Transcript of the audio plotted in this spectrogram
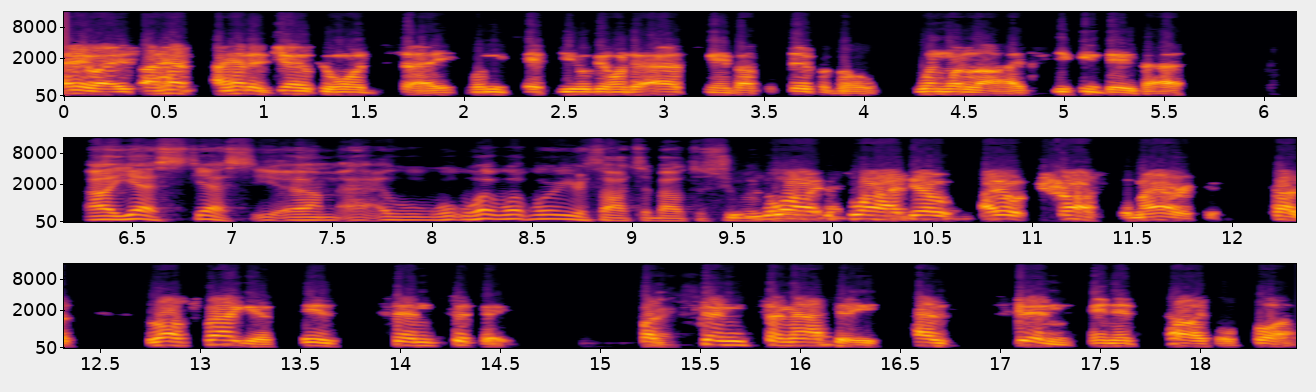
anyways, I had I had a joke I wanted to say. When if you were going to ask me about the Super Bowl when we're live, you can do that. Uh, yes, yes. Um, uh, what what were your thoughts about the Super Bowl? That's why, that's why I don't I don't trust America because Las Vegas is Sin City, but Cincinnati has sin in its title twice.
